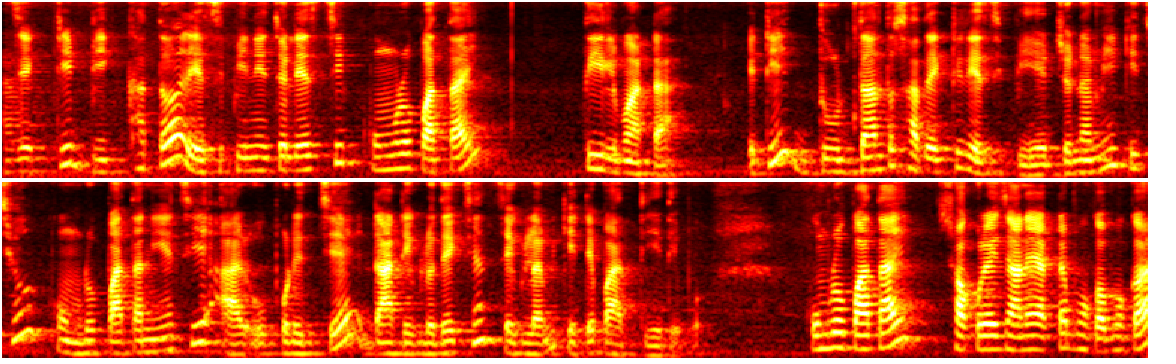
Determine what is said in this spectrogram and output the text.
আজ একটি বিখ্যাত রেসিপি নিয়ে চলে এসেছি কুমড়ো পাতায় তিল বাটা। এটি দুর্দান্ত স্বাদের একটি রেসিপি এর জন্য আমি কিছু কুমড়ো পাতা নিয়েছি আর উপরের যে ডাঁটিগুলো দেখছেন সেগুলো আমি কেটে বাদ দিয়ে দেব। কুমড়ো পাতায় সকলে জানে একটা ভোঁকা ভোঁকা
